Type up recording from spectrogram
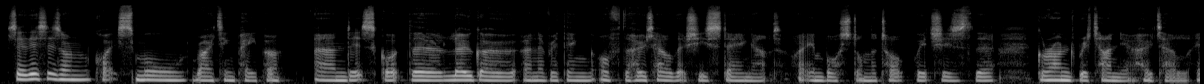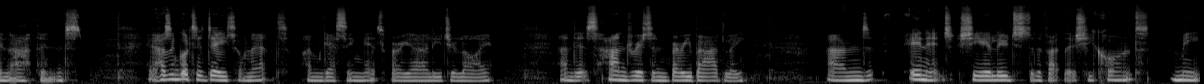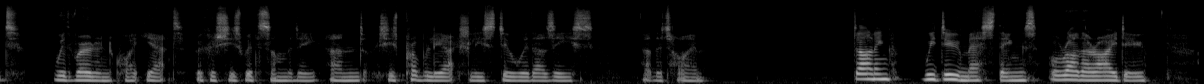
So, this is on quite small writing paper and it's got the logo and everything of the hotel that she's staying at uh, embossed on the top, which is the Grand Britannia Hotel in Athens. It hasn't got a date on it. I'm guessing it's very early July, and it's handwritten very badly. And in it, she alludes to the fact that she can't meet with Roland quite yet because she's with somebody, and she's probably actually still with Aziz at the time. Darling, we do mess things, or rather, I do.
